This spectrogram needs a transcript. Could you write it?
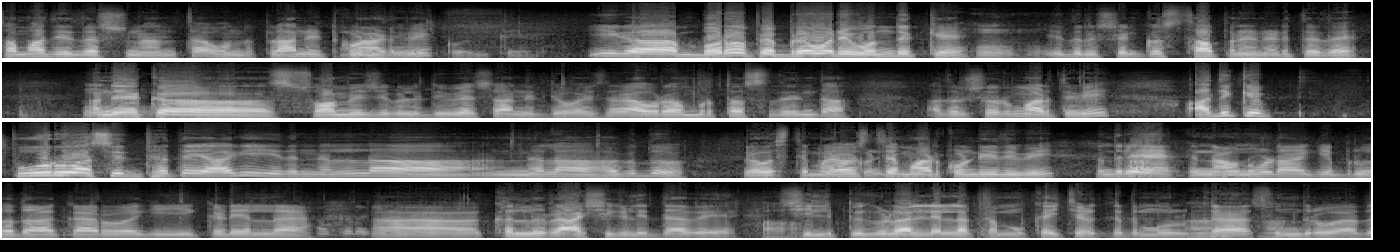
ಸಮಾಧಿ ದರ್ಶನ ಅಂತ ಒಂದು ಪ್ಲಾನ್ ಇಟ್ಕೊಂಡಿದ್ವಿ. ಈಗ ಬರೋ ಫೆಬ್ರವರಿ ಒಂದಕ್ಕೆ ಇದ್ರ ಶಂಕುಸ್ಥಾಪನೆ ನಡೀತದೆ. ಅನೇಕ ಸ್ವಾಮೀಜಿಗಳು ದಿವ್ಯ ಸಾನ್ನಿಧ್ಯ ವಹಿಸಿದ್ರೆ ಅವರ ಅಮೃತಾಸ್ತ್ರದಿಂದ ಅದನ್ನು ಶುರು ಮಾಡ್ತೀವಿ. ಅದಕ್ಕೆ ಪೂರ್ವ ಸಿದ್ಧತೆಯಾಗಿ ಇದನ್ನೆಲ್ಲ ನೆಲ ಹಗದು ವ್ಯವಸ್ಥೆ ಮಾಡಿ ವ್ಯವಸ್ಥೆ ಮಾಡ್ಕೊಂಡಿದೀವಿ. ಅಂದ್ರೆ ನಾವು ನೋಡಾಗೆ ಹಾಗೆ ಬೃಹದಾಕಾರವಾಗಿ ಈ ಕಡೆ ಎಲ್ಲ ಆ, ಕಲ್ಲು ರಾಶಿಗಳಿದ್ದಾವೆ. ಶಿಲ್ಪಿಗಳು ಅಲ್ಲೆಲ್ಲ ತಮ್ಮ ಕೈ ಚಳಕದ ಮೂಲಕ ಸುಂದರವಾದ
